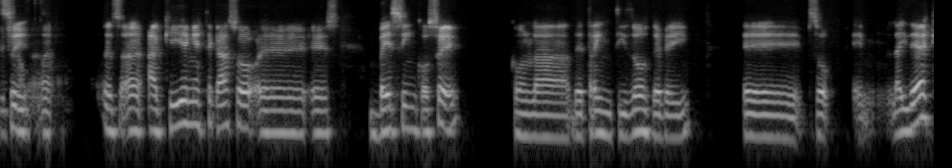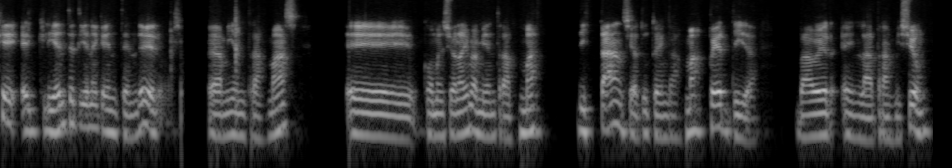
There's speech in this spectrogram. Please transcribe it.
Sí, um es, uh, aquí en este caso eh, es B5C con la de 32 dBi. Eh, so, eh, la idea es que el cliente tiene que entender, o sea, mientras más, eh, como mencionaba, mientras más distancia tú tengas, más pérdida va a haber en la transmisión.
